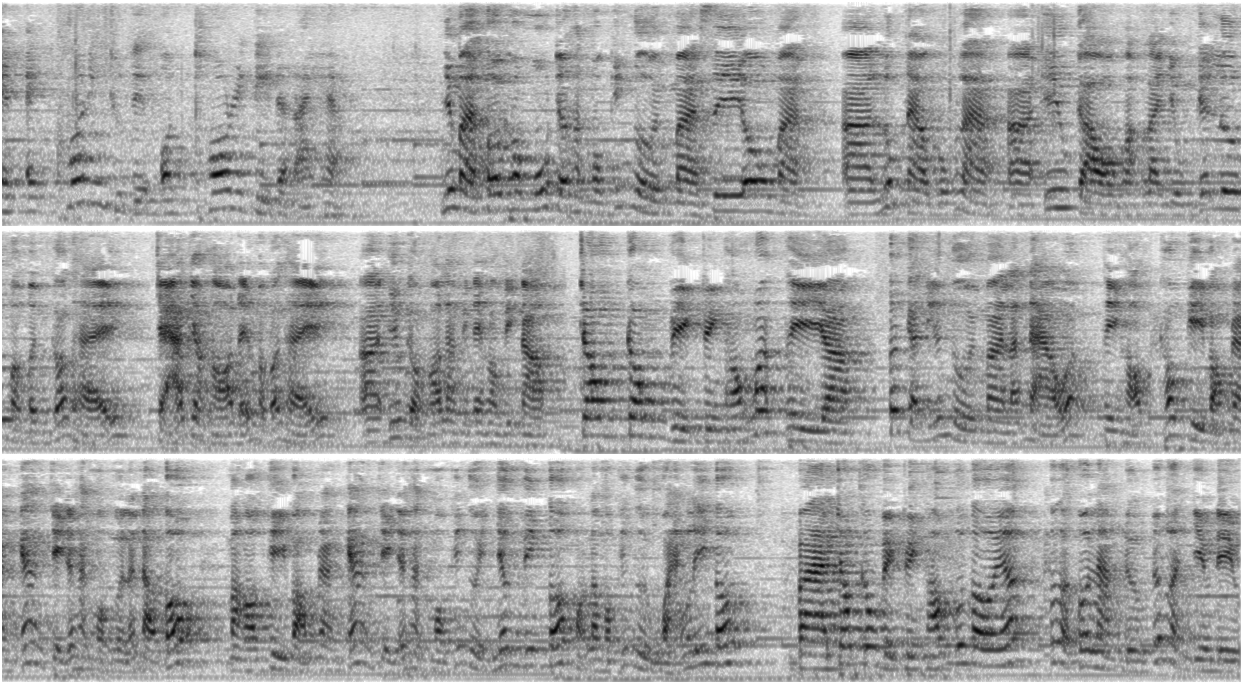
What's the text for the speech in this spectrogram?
and according to the authority that I have. nhưng mà tôi không muốn trở thành một cái người mà CEO mà à, lúc nào cũng là à, yêu cầu hoặc là dùng cái lương mà mình có thể trả cho họ để mà có thể à, yêu cầu họ làm việc này hoặc việc nào trong công việc truyền thống á, thì à, tất cả những người mà lãnh đạo á, thì họ không kỳ vọng rằng các anh chị trở thành một người lãnh đạo tốt mà họ kỳ vọng rằng các anh chị trở thành một cái người nhân viên tốt hoặc là một cái người quản lý tốt và trong công việc truyền thống của tôi á, tức là tôi làm được rất là nhiều điều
